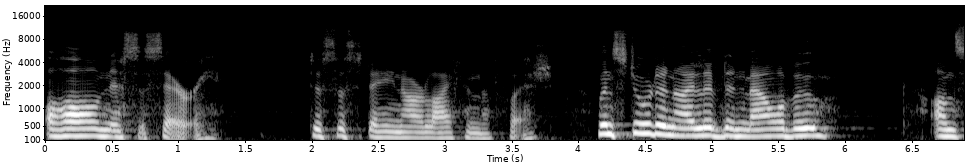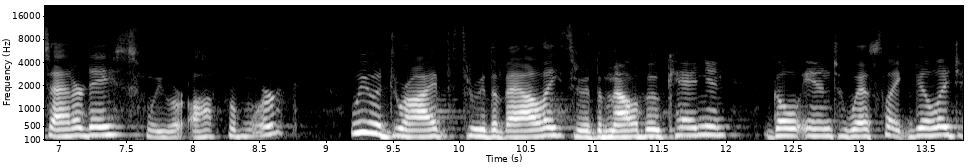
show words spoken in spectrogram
all necessary to sustain our life in the flesh. When Stuart and I lived in Malibu, on Saturdays, we were off from work. We would drive through the valley, through the Malibu Canyon, go into Westlake Village,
